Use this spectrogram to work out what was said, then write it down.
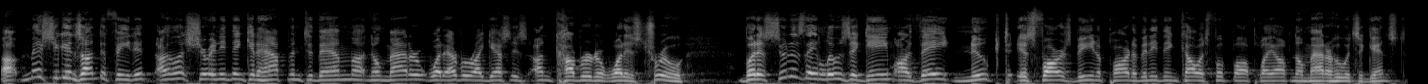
Uh, Michigan's undefeated. I'm not sure anything can happen to them, uh, no matter whatever I guess is uncovered or what is true. But as soon as they lose a game, are they nuked as far as being a part of anything college football playoff, no matter who it's against?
